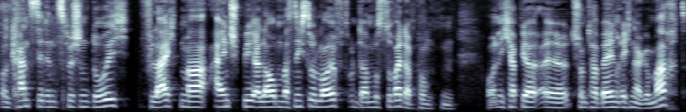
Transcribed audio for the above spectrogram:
und kannst dir dann zwischendurch vielleicht mal ein Spiel erlauben, was nicht so läuft und dann musst du weiter punkten. Und ich habe ja äh, schon Tabellenrechner gemacht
